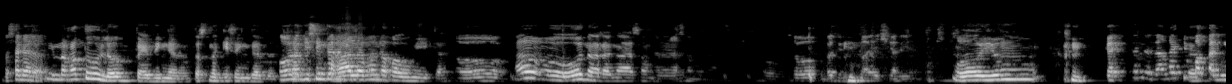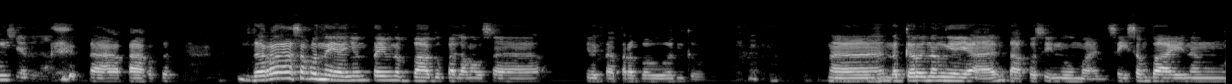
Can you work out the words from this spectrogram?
basta ganun. Yung nakatulog, pwedeng ano, tapos nagising ka doon. Oo, nagising ka. Akala mo nakauwi ka. Oo. Ah, oo, naranasan ko. Naranasan mo na. So, pwede mo ba i-share yan? Oo, yung Kahit ano lang, kahit yung pagtagong share lang. nakakatakot. to. Naranasan ko na yan, yung time na bago pa lang ako sa pinagtatrabahuan ko. Na nagkaroon ng yayaan, tapos inuman sa isang bahay ng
